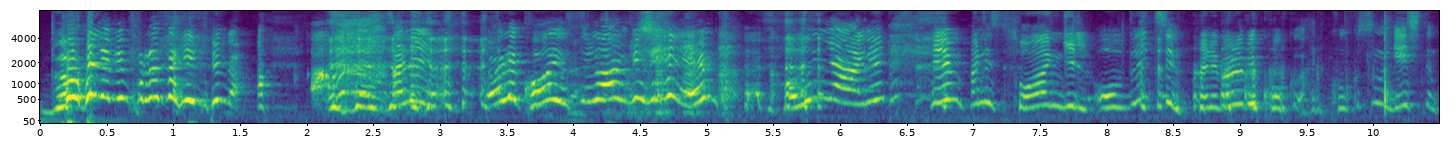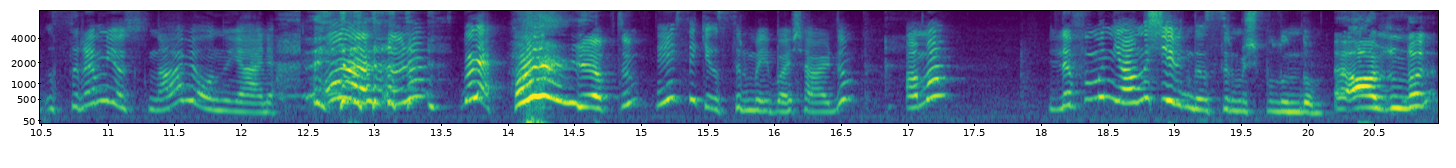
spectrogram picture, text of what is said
böyle bir pırasa yedim hani öyle kolay ısırılan bir şey hem kalın yani hem hani soğangil olduğu için hani böyle bir koku hani kokusunu geçtim ısıramıyorsun abi onu yani. Ondan sonra böyle yaptım. Neyse ki ısırmayı başardım ama lafımın yanlış yerinde ısırmış bulundum. E, Anında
